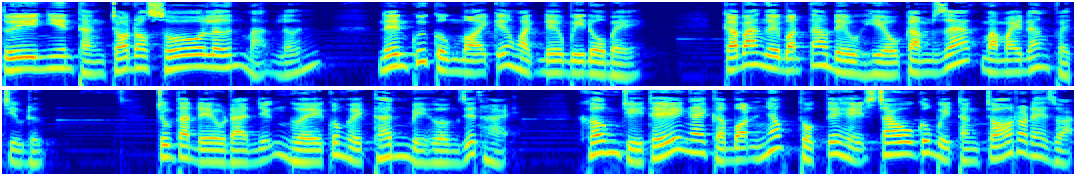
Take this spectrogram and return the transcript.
Tuy nhiên thằng chó đó số lớn mạng lớn, nên cuối cùng mọi kế hoạch đều bị đổ bể. Cả ba người bọn tao đều hiểu cảm giác mà mày đang phải chịu đựng. Chúng ta đều là những người có người thân bị Hường giết hại. Không chỉ thế, ngay cả bọn nhóc thuộc thế hệ sau cũng bị thằng chó đó đe dọa.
